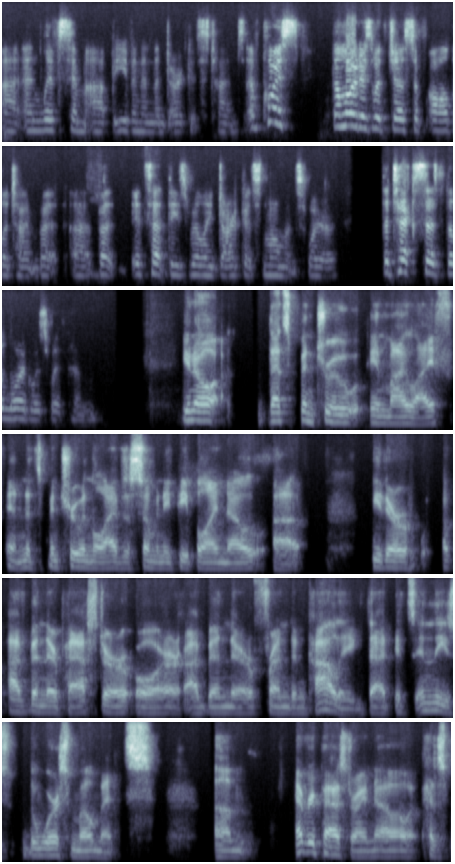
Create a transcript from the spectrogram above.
uh, and lifts him up even in the darkest times. Of course, the Lord is with Joseph all the time, but uh, but it's at these really darkest moments where the text says the Lord was with him. You know, that's been true in my life, and it's been true in the lives of so many people I know. Uh, either I've been their pastor or I've been their friend and colleague. That it's in these the worst moments. Um, every pastor I know has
